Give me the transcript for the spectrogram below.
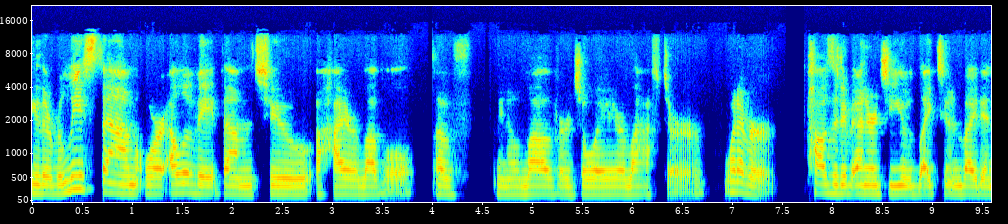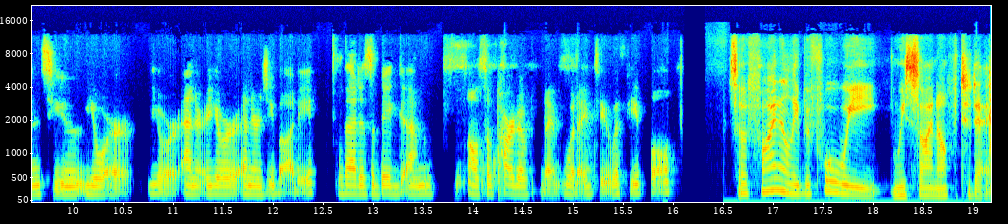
either release them or elevate them to a higher level of you know love or joy or laughter whatever positive energy you would like to invite into your your ener- your energy body that is a big um, also part of what I, do with people so finally before we we sign off today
